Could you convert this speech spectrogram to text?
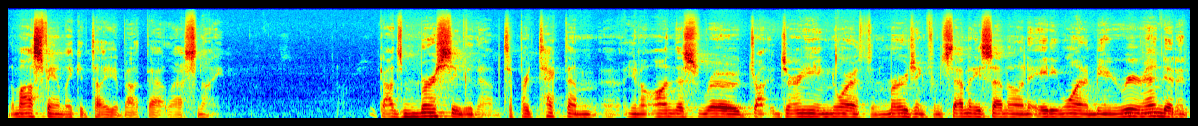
The Moss family could tell you about that last night. God's mercy to them to protect them, uh, you know, on this road, journeying north and merging from 77 on to 81 and being rear-ended. And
